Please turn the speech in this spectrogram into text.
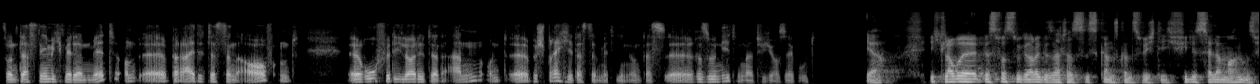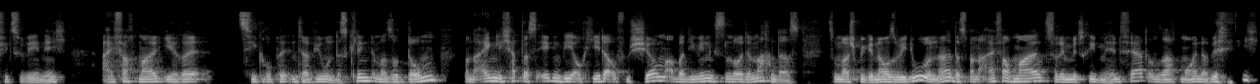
So, und das nehme ich mir dann mit und äh, bereite das dann auf und äh, rufe die Leute dann an und äh, bespreche das dann mit ihnen. Und das äh, resoniert dann natürlich auch sehr gut. Ja, ich glaube, das, was du gerade gesagt hast, ist ganz, ganz wichtig. Viele Seller machen das viel zu wenig. Einfach mal ihre Zielgruppe interviewen. Das klingt immer so dumm und eigentlich hat das irgendwie auch jeder auf dem Schirm, aber die wenigsten Leute machen das. Zum Beispiel genauso wie du, ne? dass man einfach mal zu den Betrieben hinfährt und sagt, moin, da bin ich.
